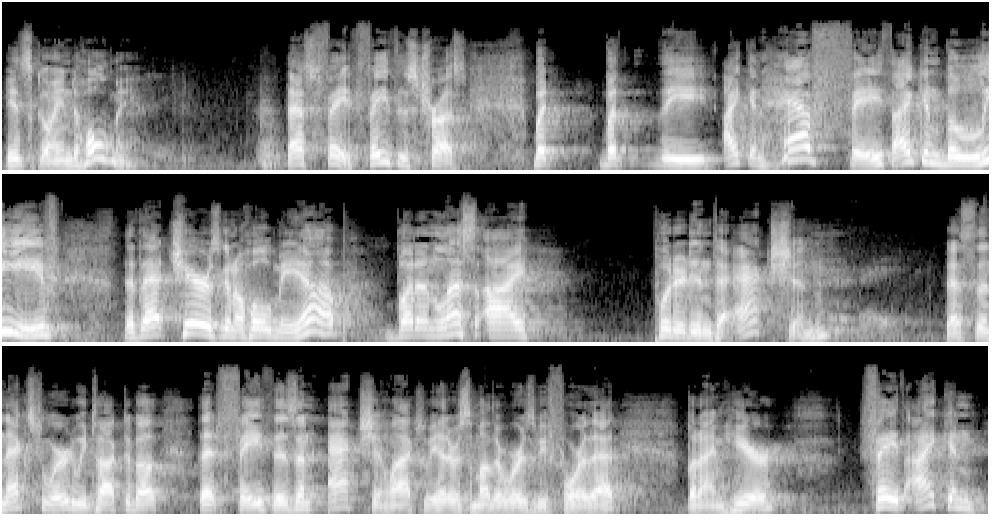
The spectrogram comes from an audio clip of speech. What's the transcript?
it's going to hold me. That's faith. Faith is trust. But, but the, I can have faith, I can believe that that chair is going to hold me up, but unless I put it into action, that's the next word. We talked about that faith is an action. Well, actually, there were some other words before that, but I'm here. Faith, I can,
